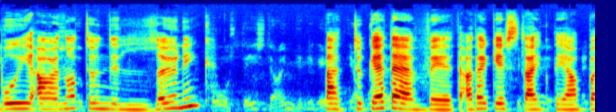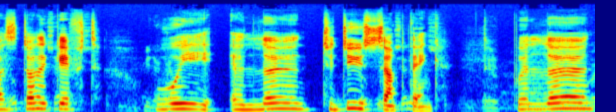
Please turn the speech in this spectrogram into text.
We are not only learning, but together with other gifts like the apostolic gift, we uh, learn to do something. We learn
